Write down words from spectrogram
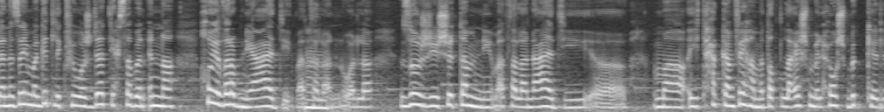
لأن زي ما قلت لك في وجدات يحسبن إن خوي ضربني عادي مثلا مم. ولا زوجي شتمني مثلا عادي آه، ما يتحكم فيها ما تطلعيش من الحوش بك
